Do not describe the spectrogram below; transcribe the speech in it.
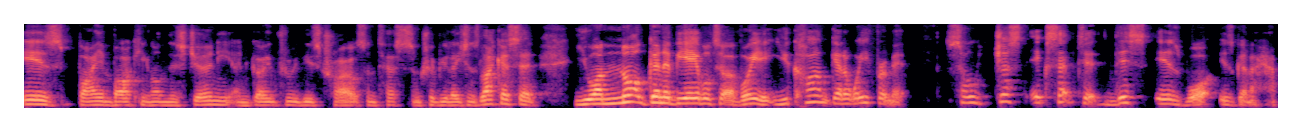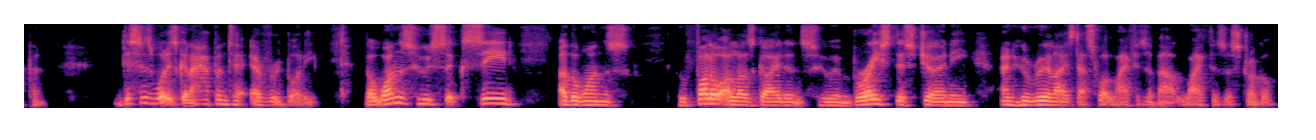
is by embarking on this journey and going through these trials and tests and tribulations. Like I said, you are not going to be able to avoid it. You can't get away from it. So just accept it. This is what is going to happen. This is what is going to happen to everybody. The ones who succeed are the ones who follow Allah's guidance, who embrace this journey, and who realize that's what life is about. Life is a struggle.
